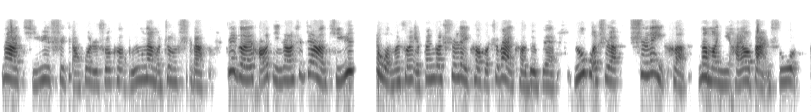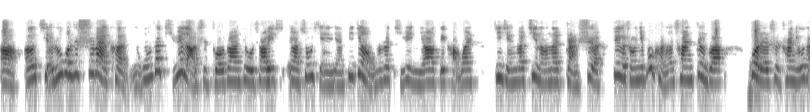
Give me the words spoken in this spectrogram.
那体育试讲或者说课不用那么正式吧？这个好紧张，是这样，体育。我们说也分个室内课和室外课，对不对？如果是室内课，那么你还要板书啊，而且如果是室外课，我们说体育老师着装就稍微要休闲一点，毕竟我们说体育你要给考官进行一个技能的展示，这个时候你不可能穿正装或者是穿牛仔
